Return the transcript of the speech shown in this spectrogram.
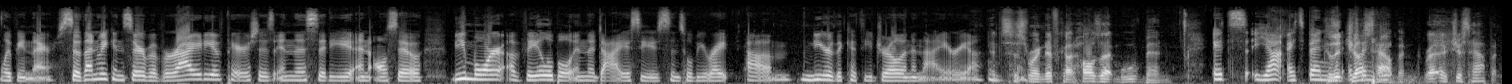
living there. So then we can serve a variety of parishes in this city and also be more available in the diocese since we'll be right um, near the cathedral and in that area. And Sister Magnificat, how's that move been? It's yeah, it's been Because it just been happened, right? It just happened.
